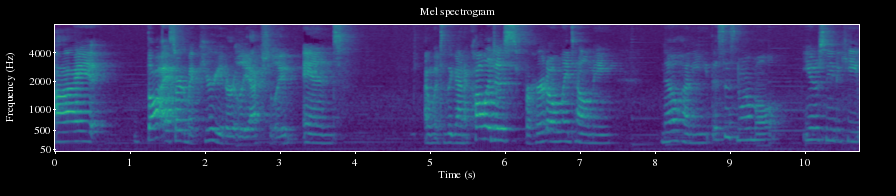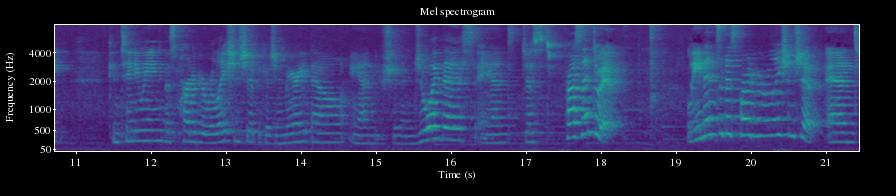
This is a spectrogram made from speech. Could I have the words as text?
I thought I started my period early actually, and I went to the gynecologist for her to only tell me, no honey, this is normal. You just need to keep continuing this part of your relationship because you're married now and you should enjoy this and just press into it. Lean into this part of your relationship. And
